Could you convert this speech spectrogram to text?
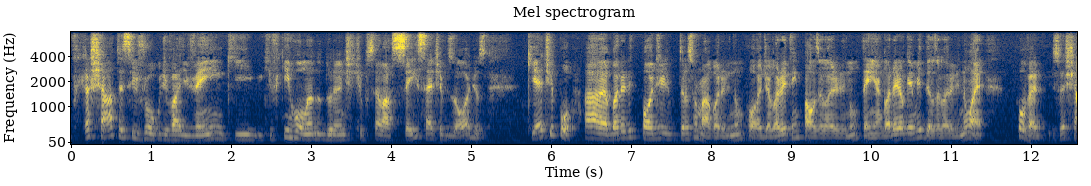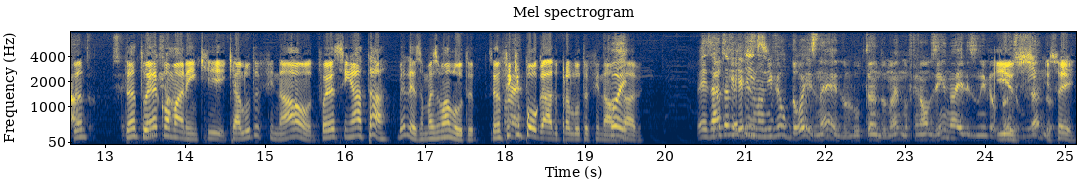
fica chato esse jogo de vai e vem que, que fica enrolando durante, tipo, sei lá, seis, sete episódios. Que é tipo, ah, agora ele pode transformar, agora ele não pode, agora ele tem pausa, agora ele não tem, agora ele é o Game Deus, agora ele não é. Pô, velho, isso é chato. Tanto- Isso Tanto é, chato. Comarim, que, que a luta final foi assim, ah tá, beleza, mais uma luta. Você não fica É. empolgado pra luta final, Foi. sabe? Tanto que Exatamente eles isso. no nível 2, né, lutando, não é? No finalzinho, não é eles no nível 2 Isso, lutando? isso aí.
